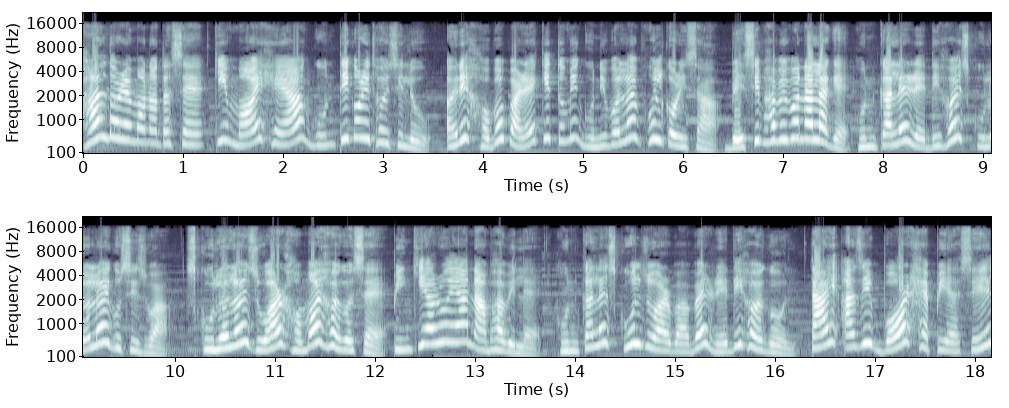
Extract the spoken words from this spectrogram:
ভালদৰে মনত আছে কি মই সেয়া গুণ্টি কৰি থৈছিলো। আৰে হ'ব পাৰে কি তুমি গুণিবলৈ ভুল কৰিছা। বেছি ভাবিব নালাগে। সোনকালে ৰেডি হৈ স্কুললৈ গুচি যোৱা। স্কুললৈ যোৱাৰ সময় হৈ গৈছে। পিংকি আৰু এয়া নাভাবিলে। সোনকালে স্কুল যোৱাৰ বাবে ৰেডি হৈ গল। তাই আজি বৰ হেপী আছিল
